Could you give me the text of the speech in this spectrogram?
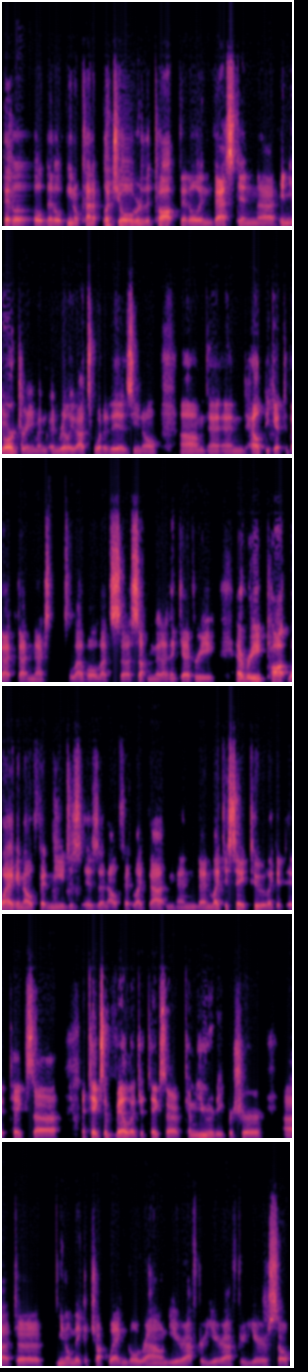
that'll that'll you know kind of put you over to the top. That'll invest in uh, in your dream, and, and really that's what it is, you know, um, and, and help you get to that that next level. That's uh, something that I think every every top wagon outfit needs is, is an outfit like that. And and then like you say too, like it, it takes a it takes a village, it takes a community for sure uh, to you know make a chuck wagon go around year after year after year. So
